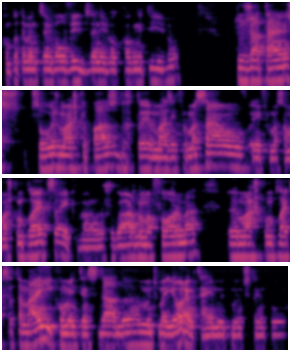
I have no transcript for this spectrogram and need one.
completamente desenvolvidos a nível cognitivo, tu já tens pessoas mais capazes de reter mais informação, informação mais complexa e que vão jogar de uma forma eh, mais complexa também e com uma intensidade muito maior, em que têm muito menos tempo,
